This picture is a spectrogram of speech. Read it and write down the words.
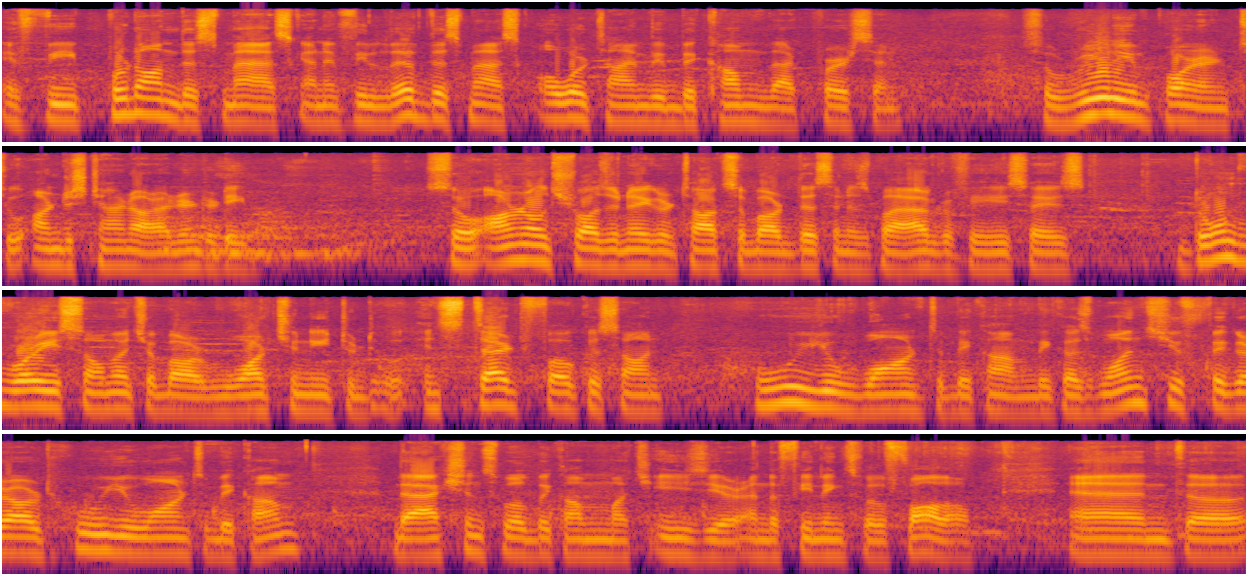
if we put on this mask and if we live this mask over time, we become that person. So, really important to understand our identity. So, Arnold Schwarzenegger talks about this in his biography. He says, Don't worry so much about what you need to do. Instead, focus on who you want to become because once you figure out who you want to become, the actions will become much easier and the feelings will follow. And uh,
